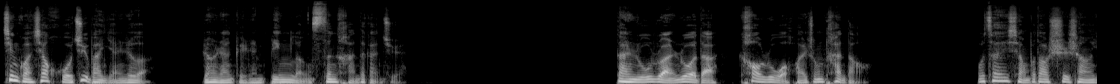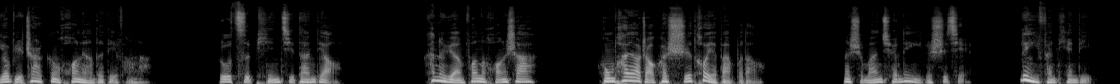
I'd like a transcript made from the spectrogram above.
尽管像火炬般炎热，仍然给人冰冷森寒的感觉。淡如软弱的靠入我怀中，叹道：“我再也想不到世上有比这儿更荒凉的地方了，如此贫瘠单调。看着远方的黄沙，恐怕要找块石头也办不到。那是完全另一个世界，另一番天地。”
